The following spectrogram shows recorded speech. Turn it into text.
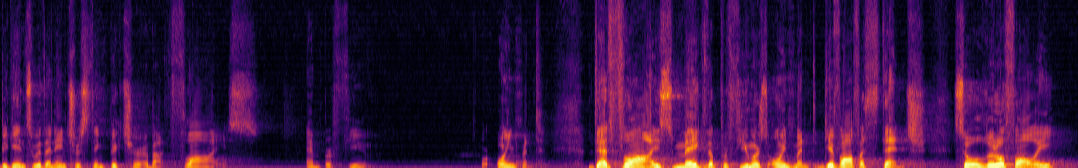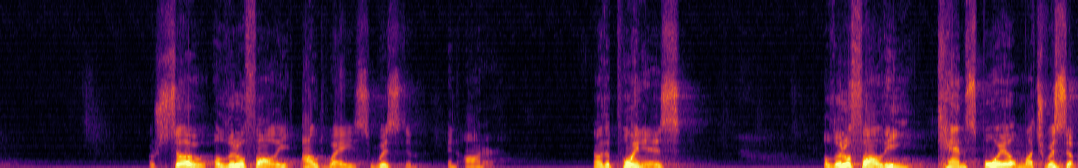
Begins with an interesting picture about flies and perfume or ointment. Dead flies make the perfumer's ointment give off a stench. So a little folly, or so a little folly outweighs wisdom and honor. Now, the point is, a little folly can spoil much wisdom.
